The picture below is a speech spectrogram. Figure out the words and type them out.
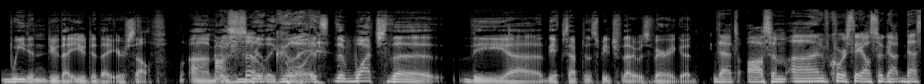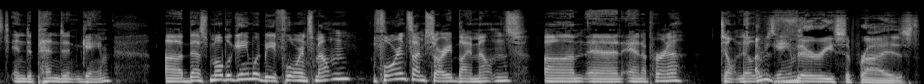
we didn't do that, you did that yourself. Um, it Oh, was so really cool. It's the watch the the uh, the acceptance speech for that. It was very good. That's awesome. Uh, and of course, they also got Best Independent Game. Uh, best mobile game would be Florence Mountain. Florence, I'm sorry, by Mountains um, and Annapurna. Don't know that I was game. very surprised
